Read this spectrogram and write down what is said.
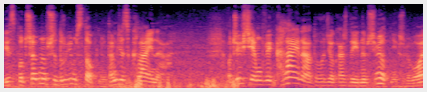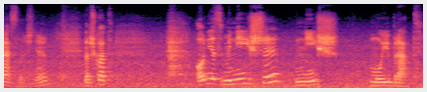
jest potrzebny przy drugim stopniu, tam gdzie jest kleiner. Oczywiście ja mówię kleiner, tu chodzi o każdy inny przymiotnik, żeby była jasność, nie? Na przykład on jest mniejszy niż mój brat.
